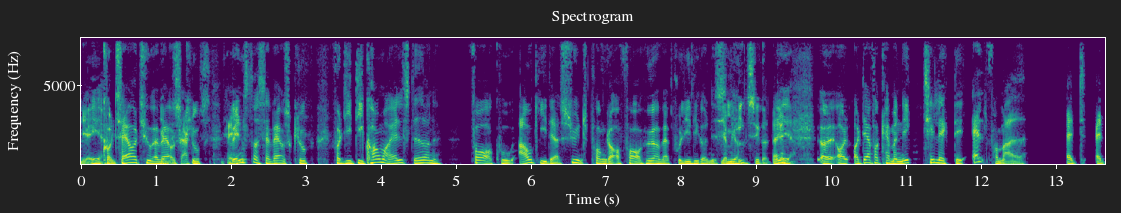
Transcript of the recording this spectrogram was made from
Ja, ja. konservativ erhvervsklub. Ja, ja. Venstres erhvervsklub, fordi de kommer alle stederne for at kunne afgive deres synspunkter og for at høre, hvad politikerne siger. Jamen, helt sikkert. Ja, ja. Og, og, og derfor kan man ikke tillægge det alt for meget, at, at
